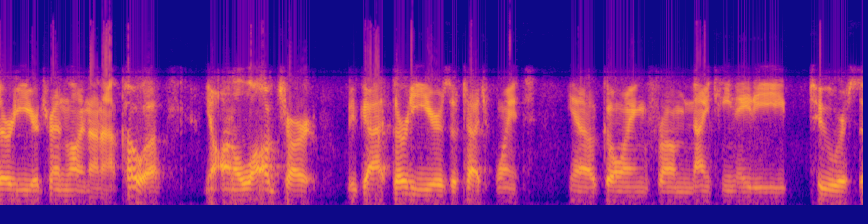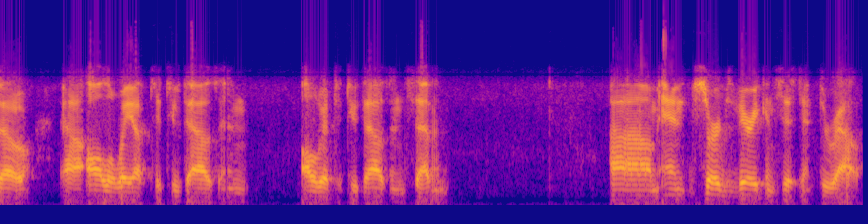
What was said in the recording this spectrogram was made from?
30-year trend line on Alcoa. You know, on a log chart, we've got 30 years of touch points, you know, going from 1982 or so uh, all the way up to 2000, all the way up to 2007, um, and serves very consistent throughout.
